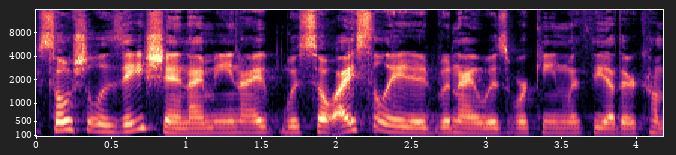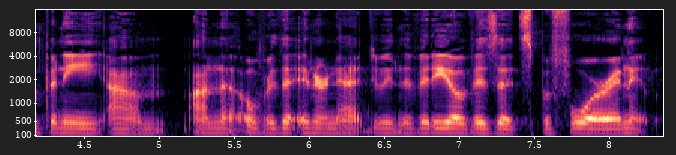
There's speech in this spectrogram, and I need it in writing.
socialization? I mean, I was so isolated when I was working with the other company um, on the over the internet doing the video visits before, and it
